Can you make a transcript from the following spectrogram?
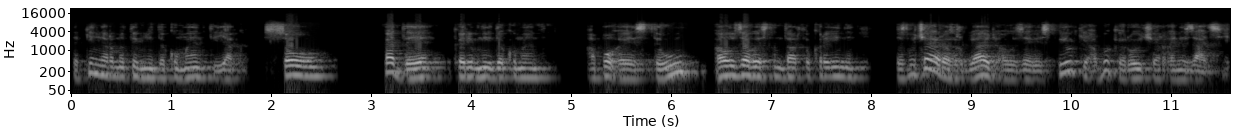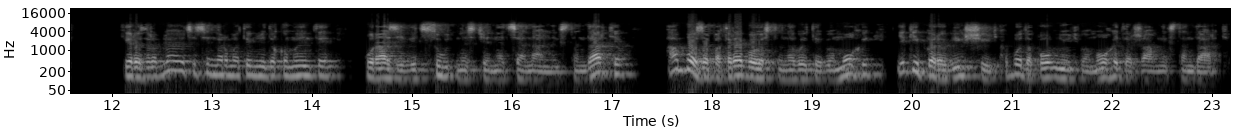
Такі нормативні документи, як СОУ, КД керівний документ або ГСТУ галузевий стандарт України, зазвичай розробляють галузеві спілки або керуючі організації. І розробляються ці нормативні документи у разі відсутності національних стандартів або за потребою встановити вимоги, які перевищують або доповнюють вимоги державних стандартів.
